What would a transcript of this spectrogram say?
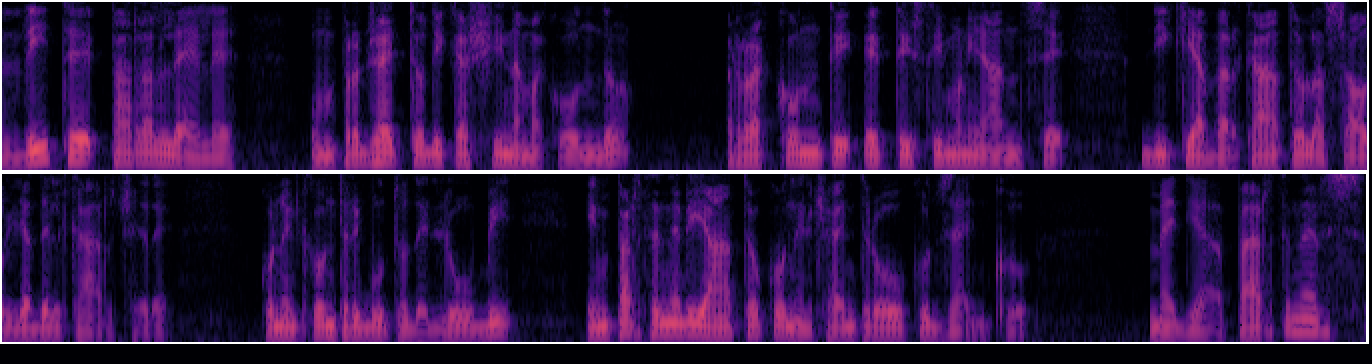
Vite parallele, un progetto di Cascina Macondo, racconti e testimonianze di chi ha varcato la soglia del carcere, con il contributo dell'UBI in partenariato con il centro Okuzenku. Media Partners,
